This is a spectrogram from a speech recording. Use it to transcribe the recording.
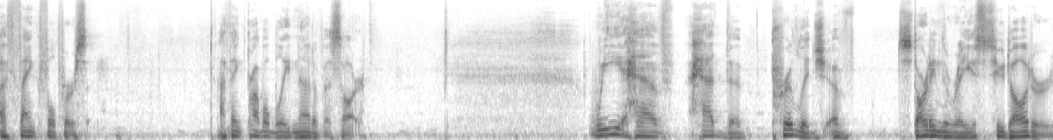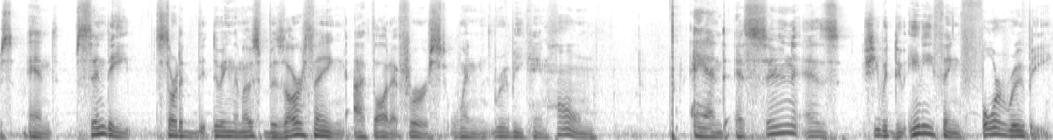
a thankful person. I think probably none of us are. We have had the privilege of starting to raise two daughters, and Cindy started doing the most bizarre thing I thought at first when Ruby came home. And as soon as she would do anything for Ruby,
